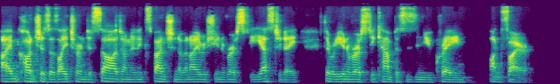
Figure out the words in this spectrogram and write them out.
I'm conscious as I turned aside on an expansion of an Irish university yesterday, there were university campuses in Ukraine on fire.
